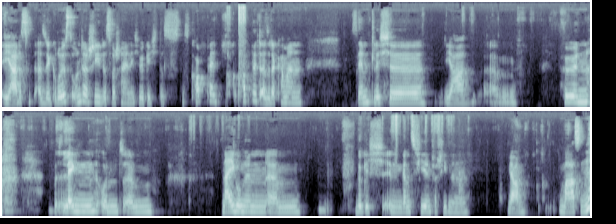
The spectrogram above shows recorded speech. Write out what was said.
ja, das, also der größte Unterschied ist wahrscheinlich wirklich das, das Cockpit, Cockpit. Also da kann man sämtliche ja, ähm, Höhen, Längen und ähm, Neigungen ähm, wirklich in ganz vielen verschiedenen ja, Maßen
